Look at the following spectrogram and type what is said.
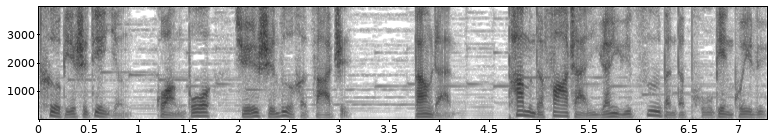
特别是电影、广播、爵士乐和杂志。当然，他们的发展源于资本的普遍规律。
